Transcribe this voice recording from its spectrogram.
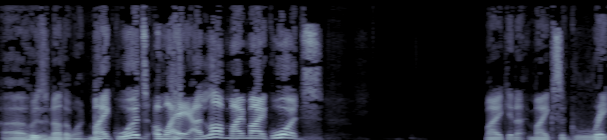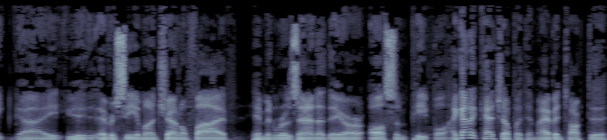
uh, who's another one? Mike Woods? Oh, well, hey, I love my Mike Woods. Mike and Mike's a great guy. You ever see him on Channel Five? Him and Rosanna, they are awesome people. I got to catch up with him. I haven't talked to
